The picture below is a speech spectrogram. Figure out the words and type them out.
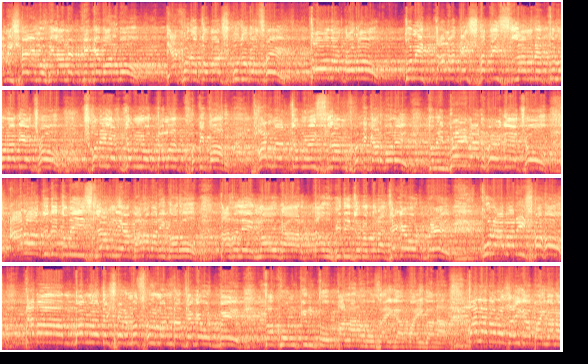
আমি সেই মহিলা নেত্রীকে বলব এখনও তোমার সুযোগ আছে তওবা করো তুমি তামাকের সাথে ইসলামের তুলনা দিয়েছ শরীরের জন্য তামাক ক্ষতিকর ধর্মের জন্য ইসলাম ক্ষতিকর বলে তুমি বেইমান হয়ে গিয়েছো আরও যদি তুমি ইসলাম নিয়ে বাড়াবাড়ি করো তাহলে নওগাঁর তাওহিদি জনতারা জেগে উঠবে কোনাবাড়ি সহ তাম বাংলাদেশের মুসলমানরা জেগে উঠবে তখন কিন্তু পালানোরও জায়গা পাইবা না পালানোরও জায়গা পাইবা না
